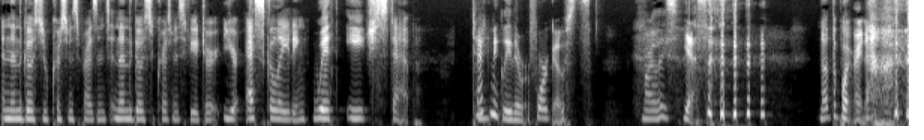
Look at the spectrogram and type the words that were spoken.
and then the ghost of Christmas presents, and then the ghost of Christmas future. You're escalating with each step. Technically, there were four ghosts. Marley's Yes. not the point right now.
